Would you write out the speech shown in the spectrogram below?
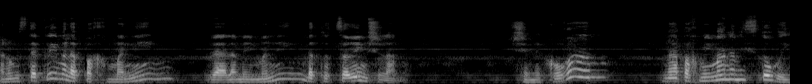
אנו מסתכלים על הפחמנים ועל המימנים בתוצרים שלנו, שמקורם מהפחמימן המסתורי.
